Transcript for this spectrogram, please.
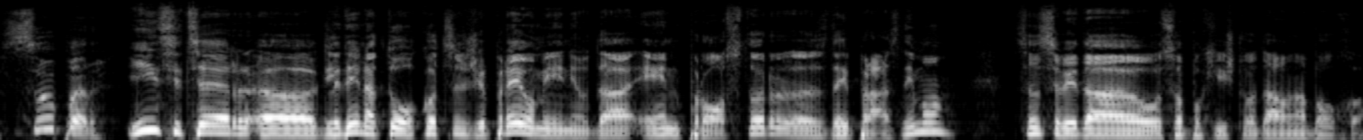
Super. In sicer, uh, glede na to, kot sem že prej omenil, da en prostor uh, zdaj praznimo, sem seveda vso pohištvo dal na boho.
